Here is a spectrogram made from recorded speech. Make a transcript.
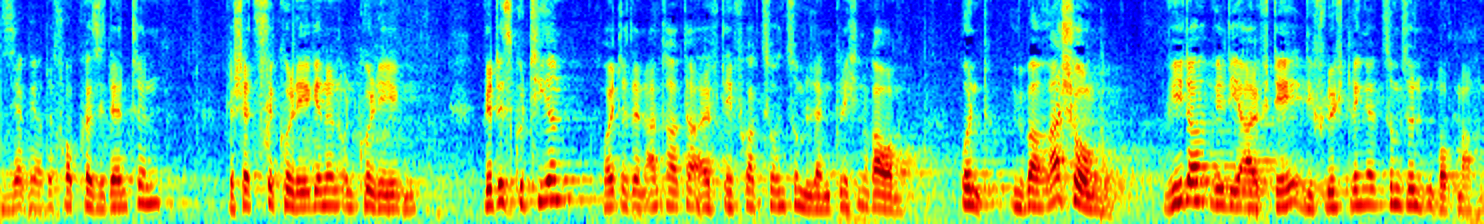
Sehr geehrte Frau Präsidentin, geschätzte Kolleginnen und Kollegen! Wir diskutieren heute den Antrag der AfD-Fraktion zum ländlichen Raum. Und Überraschung, wieder will die AfD die Flüchtlinge zum Sündenbock machen.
